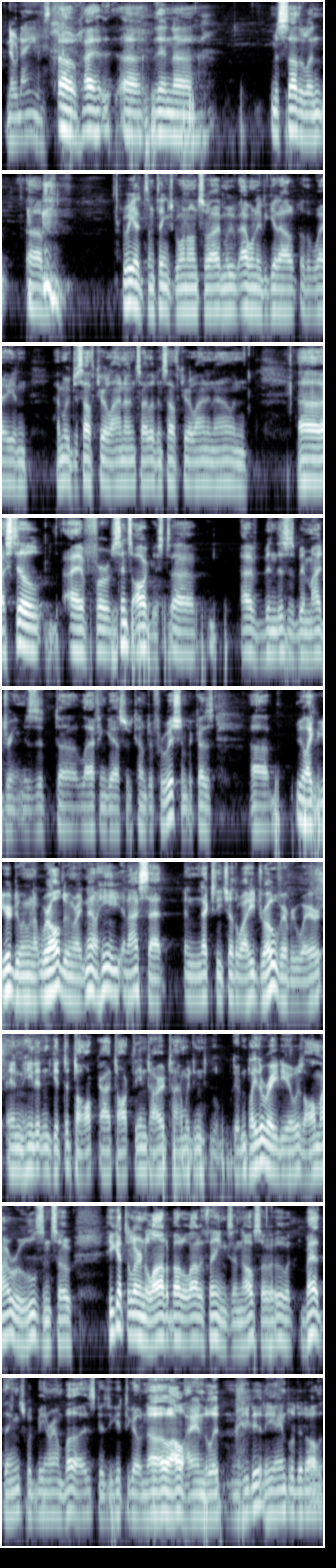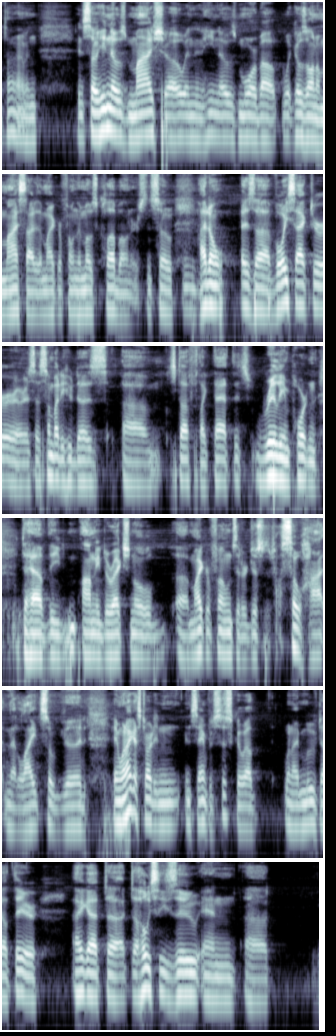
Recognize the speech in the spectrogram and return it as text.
No names. Oh, I, uh, then uh, Miss Sutherland, um, we had some things going on, so I moved. I wanted to get out of the way, and I moved to South Carolina, and so I live in South Carolina now, and uh, I still, I have for since August. Uh, I've been. This has been my dream: is that uh, Laughing Gas would come to fruition because, uh, you know, like you're doing, we're all doing right now. He and I sat and next to each other while he drove everywhere, and he didn't get to talk. I talked the entire time. We didn't couldn't play the radio. It was all my rules, and so he got to learn a lot about a lot of things, and also oh, bad things with being around Buzz because you get to go, no, I'll handle it. And he did. He handled it all the time, and and so he knows my show, and then he knows more about what goes on on my side of the microphone than most club owners. And so I don't, as a voice actor or as a, somebody who does um, stuff like that, it's really important to have the omnidirectional uh, microphones that are just so hot and that light's so good. And when I got started in, in San Francisco, out when I moved out there, I got uh, to Holy City Zoo and uh,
